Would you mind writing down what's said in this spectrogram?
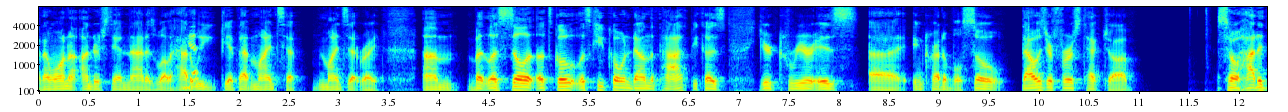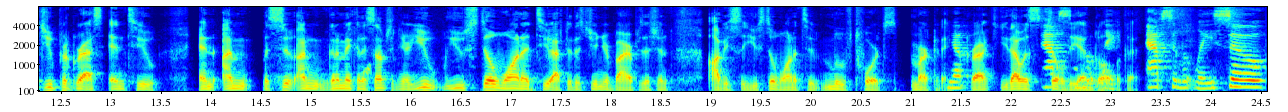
and i want to understand that as well how yep. do we get that mindset mindset right um, but let's still let's go let's keep going down the path because your career is uh, incredible so that was your first tech job so how did you progress into and I'm assume, I'm going to make an assumption here. You you still wanted to after this junior buyer position. Obviously, you still wanted to move towards marketing, yep. correct? That was still Absolutely. the end goal. Okay. Absolutely. So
